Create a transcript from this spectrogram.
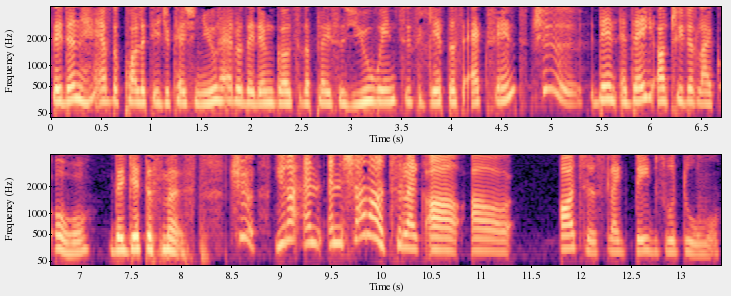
they didn't have the quality education you had or they didn't go to the places you went to to get this accent, True. then they are treated like, oh, they get dismissed. True. You know, and, and shout out to like our, our artists like Babes Wodumo,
